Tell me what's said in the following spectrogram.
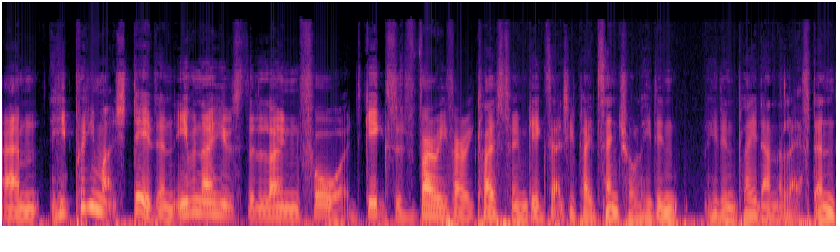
Um, he pretty much did. And even though he was the lone forward, Giggs was very, very close to him. Giggs actually played central. He didn't he didn't play down the left, and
